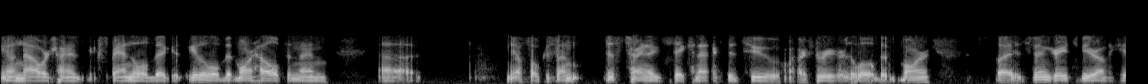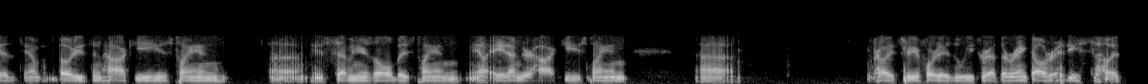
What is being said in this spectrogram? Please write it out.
you know, now we're trying to expand a little bit, get, get a little bit more help, and then, uh, you know, focus on just trying to stay connected to our careers a little bit more. But it's been great to be around the kids. You know, Bodhi's in hockey. He's playing. Uh, he's seven years old, but he's playing. You know, eight under hockey. He's playing. Uh, probably three or four days a week. We're at the rink already, so it's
